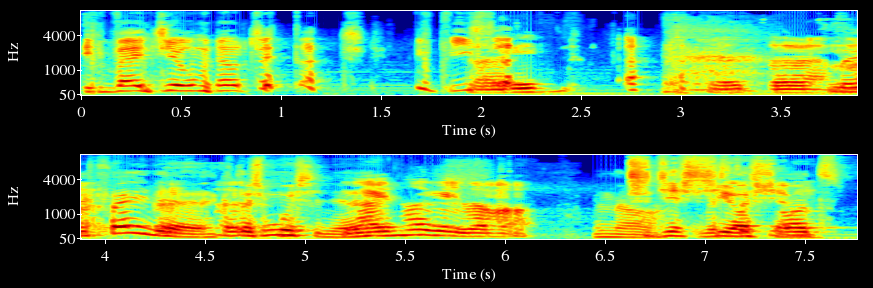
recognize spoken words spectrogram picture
I będzie umiał czytać. I pisać. Tak, i- te- No i fajnie, ktoś musi, nie? Rainer ile ma? No. 38. Jesteśmy Od...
